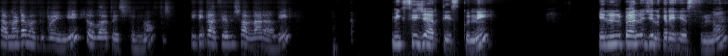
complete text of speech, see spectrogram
టమాటా మగ్గిపోయింది తువ్వాకు వేసుకుందాం. ఇది కాసేపు చల్లారాలి. మిక్సీ జార్ తీసుకుని ఎల్లుల్లిపాయలు జీలకర్ర వేసేసుకుందాం.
